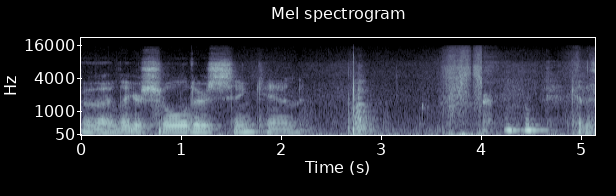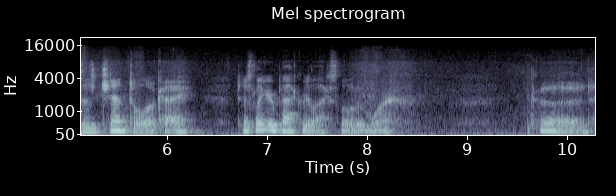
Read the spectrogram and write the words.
Good. Let your shoulders sink in. Okay, this is gentle, okay? Just let your back relax a little bit more. Good.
